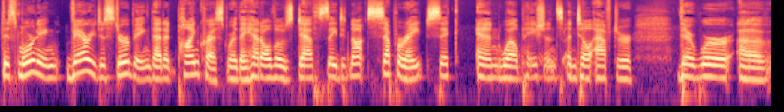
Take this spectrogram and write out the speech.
this morning very disturbing that at Pinecrest, where they had all those deaths, they did not separate sick and well patients until after there were uh,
